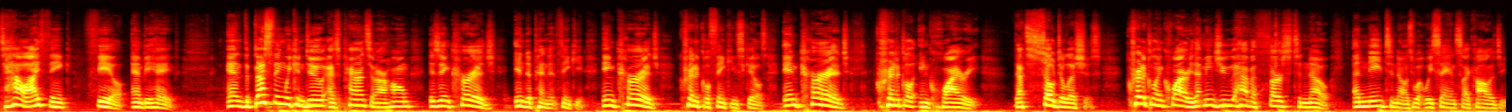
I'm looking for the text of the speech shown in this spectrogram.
to how I think, feel, and behave. And the best thing we can do as parents in our home is encourage independent thinking, encourage critical thinking skills, encourage critical inquiry. That's so delicious. Critical inquiry, that means you have a thirst to know, a need to know, is what we say in psychology.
